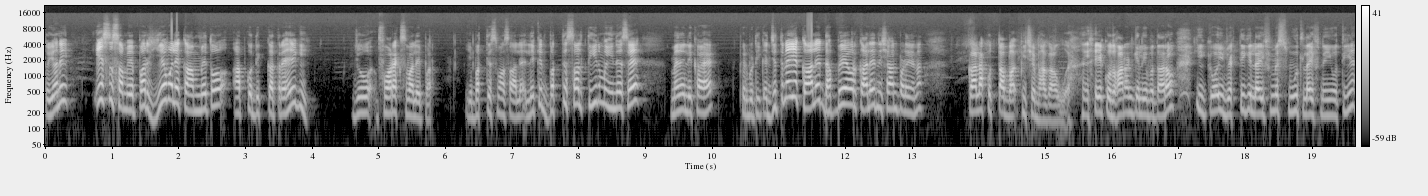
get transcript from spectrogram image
तो यानी इस समय पर ये वाले काम में तो आपको दिक्कत रहेगी, जो फॉरेक्स वाले पर। ये बत्तीसवां साल है, लेकिन बत्तीस साल तीन महीने से मैंने लिखा है, फिर भी ठीक है। जितने ये काले धब्बे और काले निशान पड़े हैं ना काला कुत्ता पीछे भागा हुआ है। एक उदाहरण के लिए बता रहा हूँ कि कोई व्यक्ति की लाइफ में स्मूथ लाइफ नहीं होती है,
